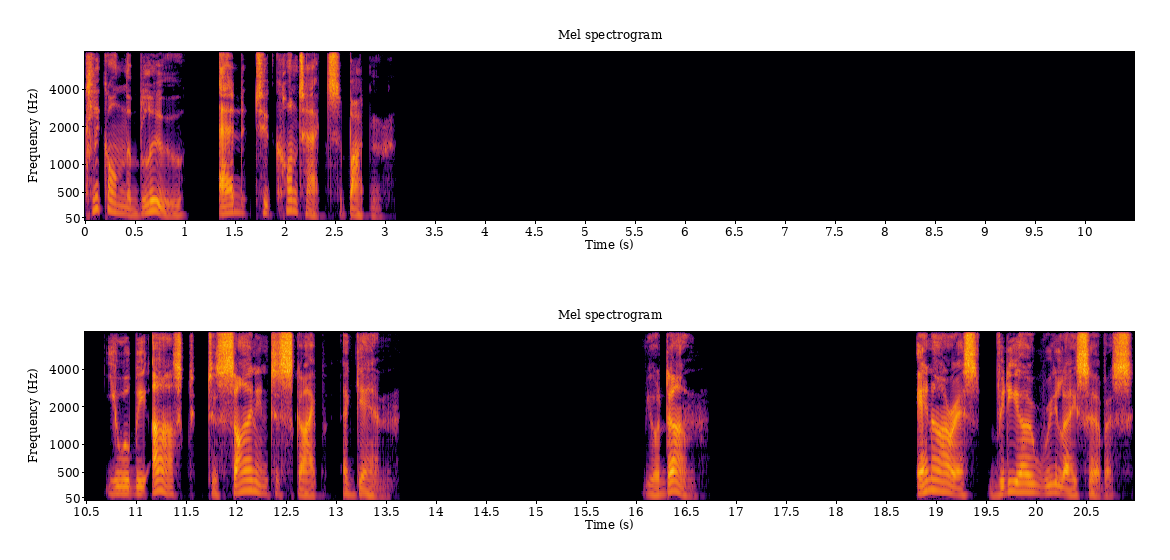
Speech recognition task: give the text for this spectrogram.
Click on the blue Add to Contacts button. You will be asked to sign into Skype again. You're done. NRS Video Relay Service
